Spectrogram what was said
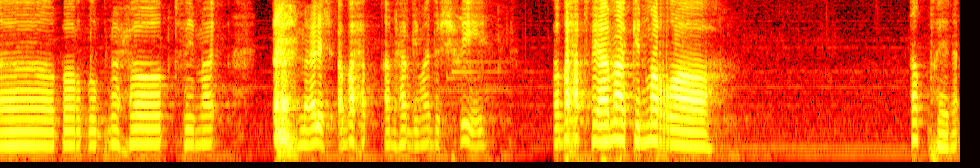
آه برضو بنحط في ما معلش أبحط أنا حقي ما أدري إيش فيه. فبحط في أماكن مرة. حط هنا.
